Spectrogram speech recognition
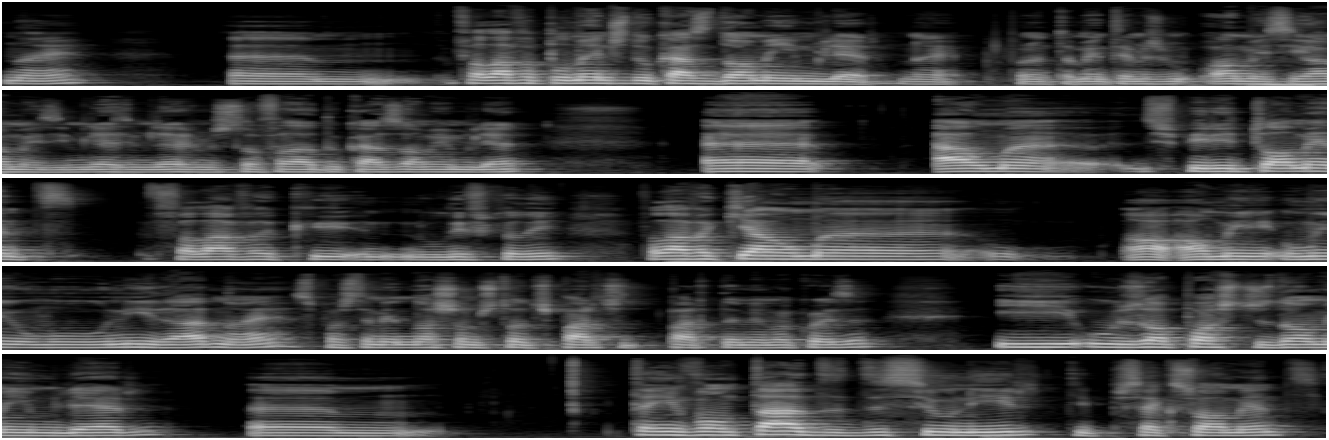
não é? Um, falava pelo menos do caso de homem e mulher, não é? Pronto, também temos homens e homens e mulheres e mulheres, mas estou a falar do caso homem e mulher. Uh, há uma, espiritualmente, falava que, no livro que eu li, falava que há uma, há uma, uma, uma unidade, não é? Supostamente nós somos todos parte, parte da mesma coisa e os opostos de homem e mulher um, têm vontade de se unir, tipo, sexualmente,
